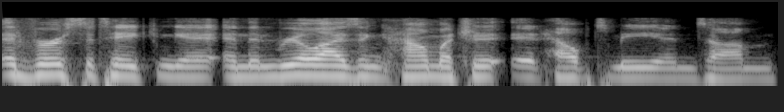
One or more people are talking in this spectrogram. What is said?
adverse to taking it and then realizing how much it, it helped me and um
